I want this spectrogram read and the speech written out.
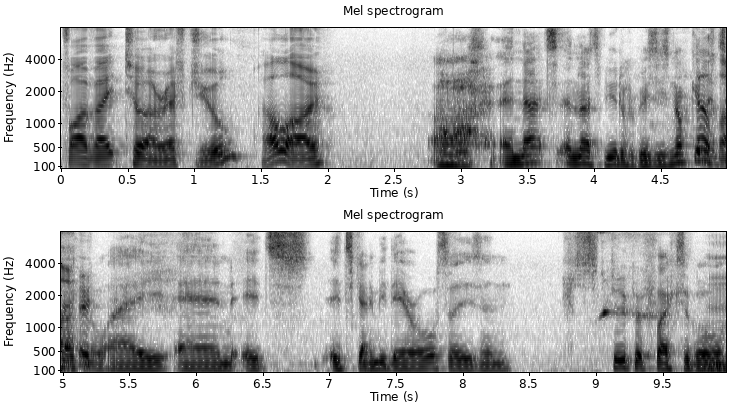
five eight two RF duel? Hello. Oh, and that's and that's beautiful because he's not going to Hello. taken away, and it's it's going to be there all season. Super flexible.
